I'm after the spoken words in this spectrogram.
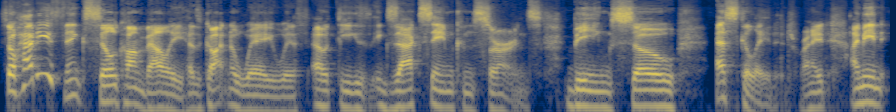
So, how do you think Silicon Valley has gotten away without these exact same concerns being so escalated right i mean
